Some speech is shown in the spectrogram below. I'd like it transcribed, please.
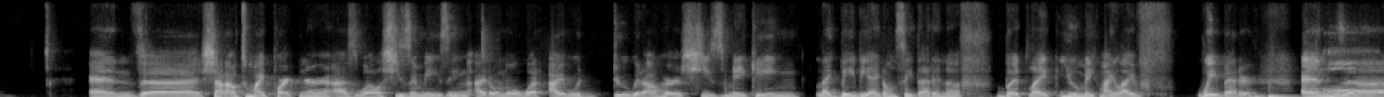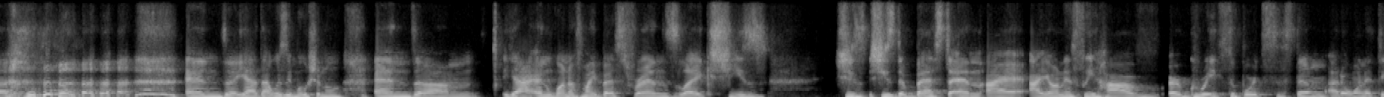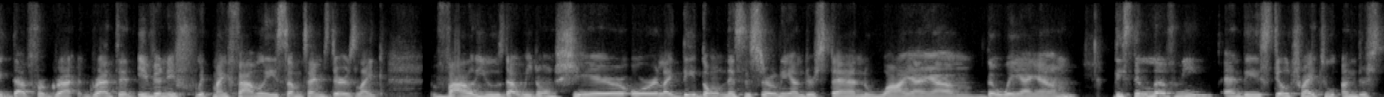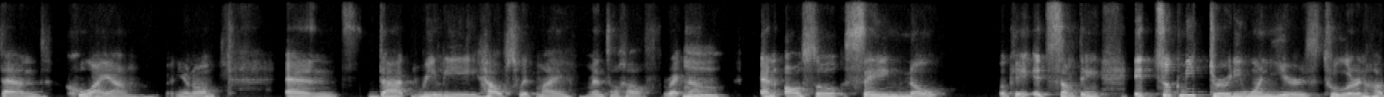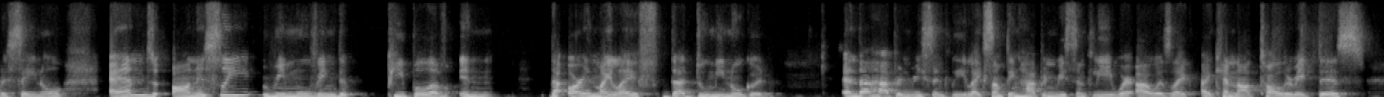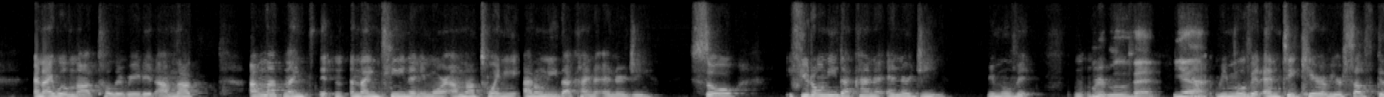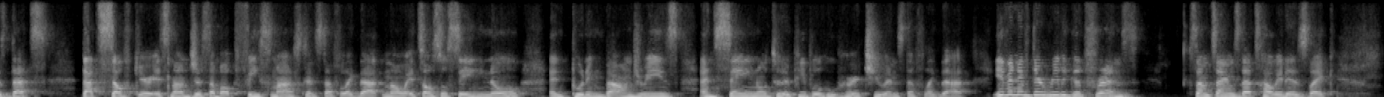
and uh, shout out to my partner as well. She's amazing. I don't know what i would do without her. She's making like baby i don't say that enough but like you make my life way better. And uh, and uh, yeah that was emotional. And um yeah and one of my best friends like she's she's she's the best and i i honestly have a great support system. I don't want to take that for gra- granted. Even if with my family sometimes there's like values that we don't share or like they don't necessarily understand why i am the way i am. They still love me and they still try to understand who i am you know? And that really helps with my mental health right now. Mm. and also saying no okay? It's something it took me 31 years to learn how to say no. And honestly removing the people of in that are in my life that do me no good. And that happened recently like something happened recently where i was like i cannot tolerate this and i will not tolerate it. I'm not i'm not 19, 19 anymore. I'm not 20 i don't need that kind of energy. So if you don't need that kind of energy remove it Mm-hmm. Remove it. Yeah. remove it and take care of yourself because that's that's self-care. It's not just about face masks and stuff like that. No it's also saying no and putting boundaries and saying no to the people who hurt you and stuff like that. Even if they're really good friends sometimes that's how it is. Like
